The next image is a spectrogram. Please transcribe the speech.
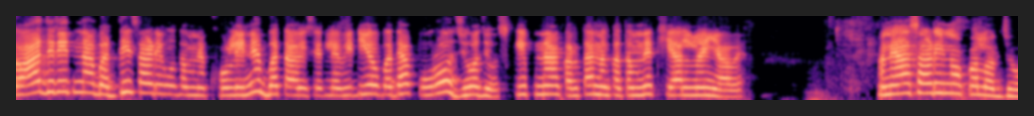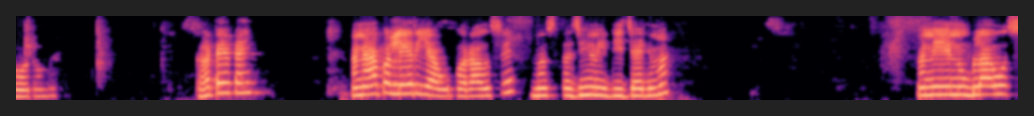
તો આ જ રીતના બધી સાડી હું તમને ખોલીને બતાવીશ, એટલે વીડિયો બધા પૂરો જોજો. સ્કીપ ના કરતા, નકર તમને ખ્યાલ નહીં આવે. અને આ સાડીનો કલર જોવો તમે. ઘટે કઈ? અને આ પર લેરિયા ઉપર આવશે, મસ્ત ઝીણી ડિઝાઇનમાં અને એનું બ્લાઉઝ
